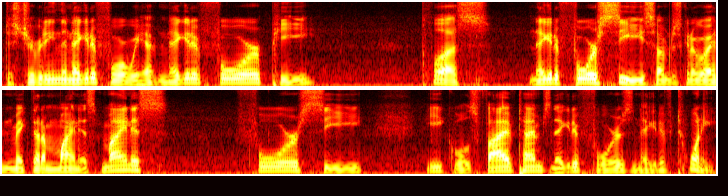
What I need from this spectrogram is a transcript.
distributing the negative 4, we have negative 4p plus negative 4c, so I'm just going to go ahead and make that a minus, minus 4c equals 5 times negative 4 is negative 20.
